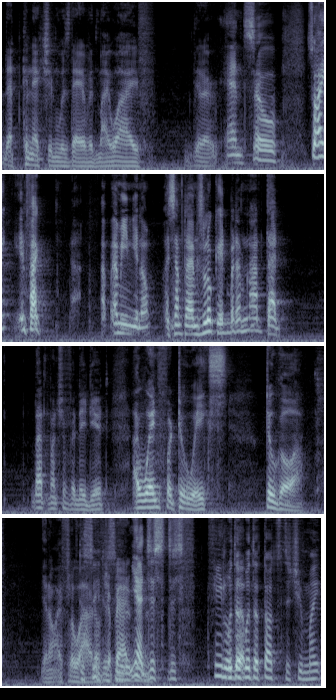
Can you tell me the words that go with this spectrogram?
that connection was there with my wife, you know, and so, so I, in fact, I- I mean, you know, I sometimes look it, but I'm not that that much of an idiot. I went for two weeks to Goa. You know, I flew out see- of to Japan. Yeah, just just feel With the, the, with the thoughts that you might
